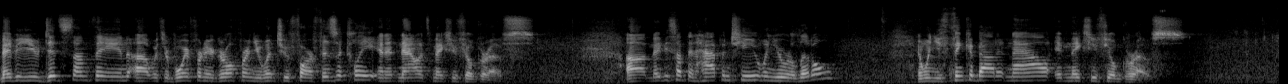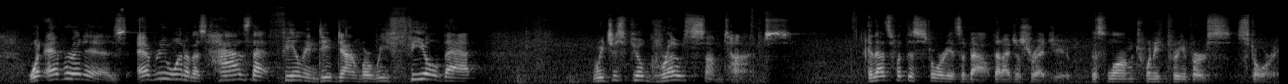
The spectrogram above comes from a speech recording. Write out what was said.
Maybe you did something uh, with your boyfriend or your girlfriend, you went too far physically, and it, now it makes you feel gross. Uh, maybe something happened to you when you were little, and when you think about it now, it makes you feel gross. Whatever it is, every one of us has that feeling deep down where we feel that we just feel gross sometimes. And that's what this story is about that I just read you, this long 23 verse story.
